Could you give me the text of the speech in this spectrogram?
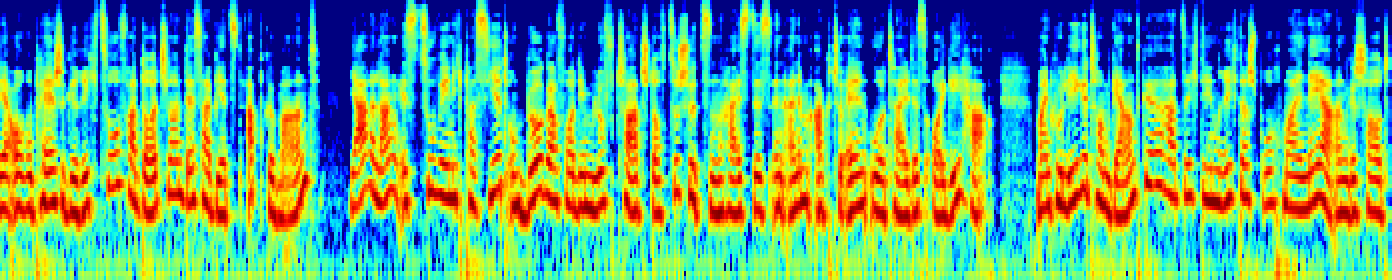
Der Europäische Gerichtshof hat Deutschland deshalb jetzt abgemahnt. Jahrelang ist zu wenig passiert, um Bürger vor dem Luftschadstoff zu schützen, heißt es in einem aktuellen Urteil des EuGH. Mein Kollege Tom Gerntke hat sich den Richterspruch mal näher angeschaut.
